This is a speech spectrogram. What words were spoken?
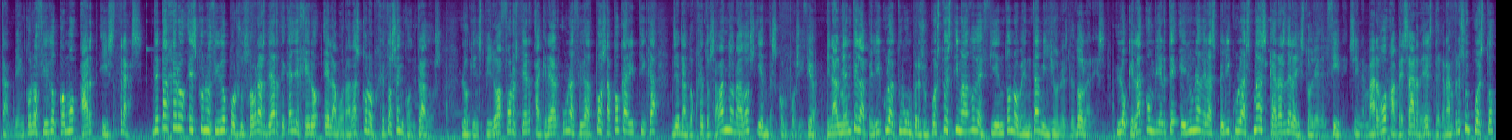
también conocido como Art is Trash. De Pájaro es conocido por sus obras de arte callejero elaboradas con objetos encontrados, lo que inspiró a Forster a crear una ciudad post-apocalíptica llena de objetos abandonados y en descomposición. Finalmente, la película tuvo un presupuesto estimado de 190 millones de dólares, lo que la convierte en una de las películas más caras de la historia del cine. Sin embargo, a pesar de este gran presupuesto,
